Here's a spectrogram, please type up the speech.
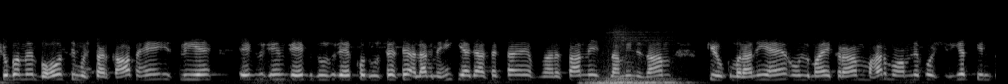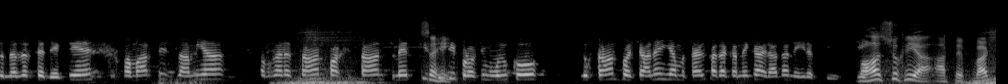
शुबे में बहुत सी मुश्तरकात हैं। इसलिए एक एक, एक, एक को दूसरे से अलग नहीं किया जा सकता है। अफ़गानिस्तान में इस्लामी निज़ाम की हुक्मरानी है उलमाए कराम हर मामले को शरीयत की नज़र से देखते हैं। अमारत इस्लामिया अफ़गानिस्तान पाकिस्तान समेत किसी भी पड़ोसी मुल्क को नुकसान पहुँचाने या मसाइल पैदा करने का इरादा नहीं रखती। बहुत शुक्रिया आतिफ भट्ट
